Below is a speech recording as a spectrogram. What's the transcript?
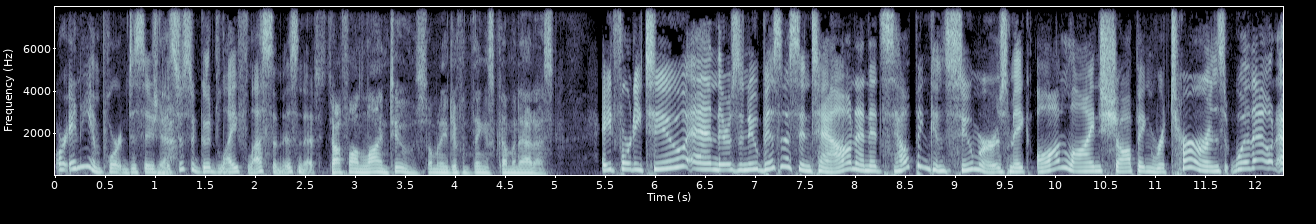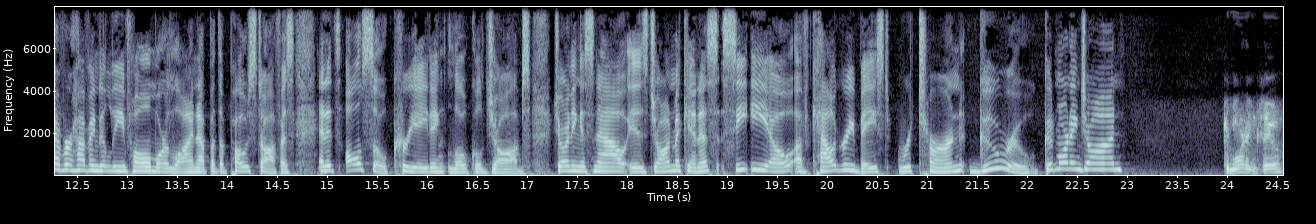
or any important decision. Yeah. It's just a good life lesson, isn't it? It's tough online, too. So many different things coming at us. 842, and there's a new business in town, and it's helping consumers make online shopping returns without ever having to leave home or line up at the post office. And it's also creating local jobs. Joining us now is John McInnes, CEO of Calgary based Return Guru. Good morning, John. Good morning, Sue.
